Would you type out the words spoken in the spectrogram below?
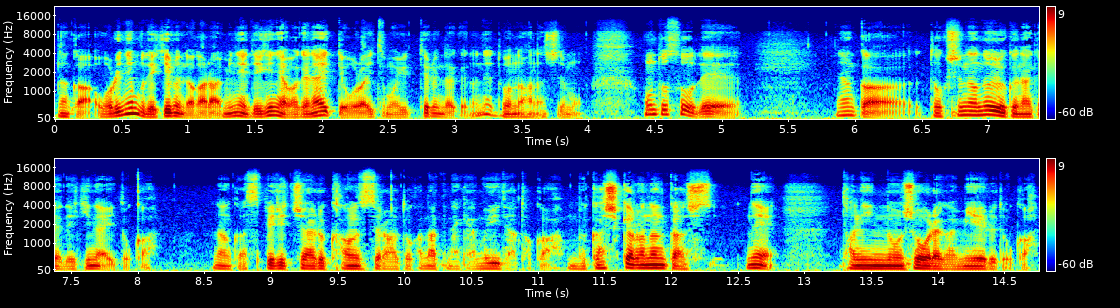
なんか俺にもできるんだからみんなにできないわけないって俺はいつも言ってるんだけどね、どんな話でも。ほんとそうで、なんか特殊な能力なきゃできないとか、なんかスピリチュアルカウンセラーとかなってなきゃ無理だとか、昔からなんかね、他人の将来が見えるとか、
